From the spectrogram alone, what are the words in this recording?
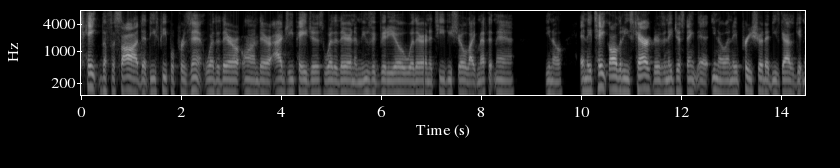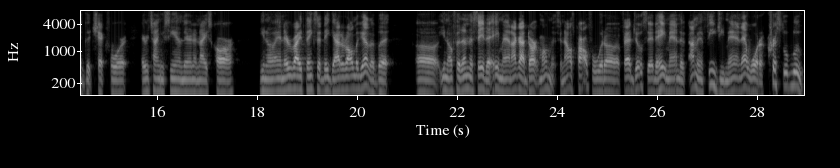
take the facade that these people present, whether they're on their IG pages, whether they're in a music video, whether they're in a TV show like Method Man, you know, and they take all of these characters and they just think that you know and they're pretty sure that these guys are getting a good check for it every time you see them they're in a nice car you know and everybody thinks that they got it all together but uh you know for them to say that hey man i got dark moments and that was powerful what uh fat joe said that hey man i'm in fiji man that water crystal blue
